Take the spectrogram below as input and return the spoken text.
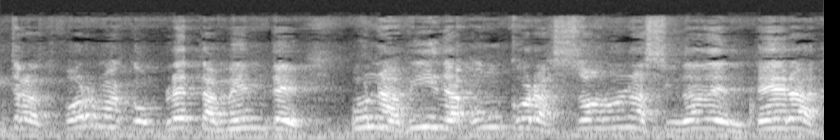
transforma completamente una vida, un corazón, una ciudad entera.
